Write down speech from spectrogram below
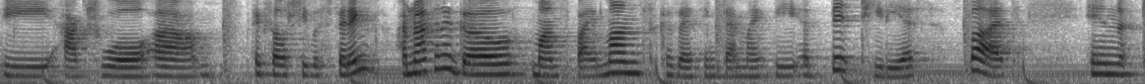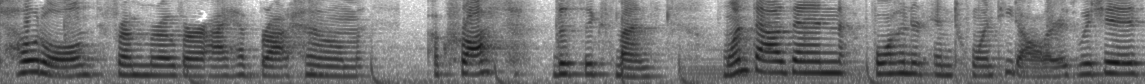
the actual um, Excel sheet was fitting. I'm not gonna go month by month because I think that might be a bit tedious, but in total from Rover, I have brought home across the six months $1,420, which is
